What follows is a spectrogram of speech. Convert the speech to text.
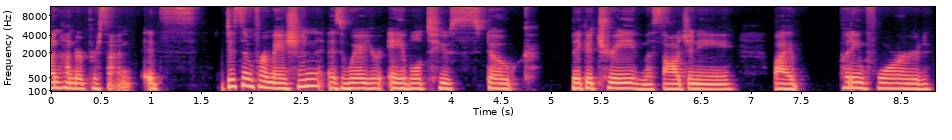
100% it's disinformation is where you're able to stoke bigotry, misogyny by putting forward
